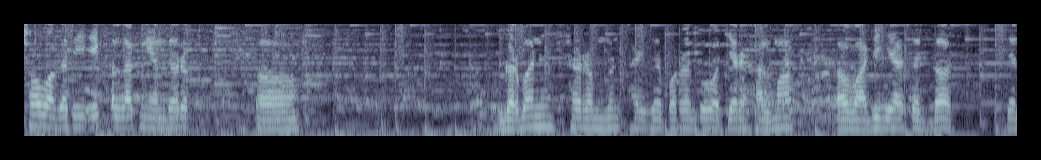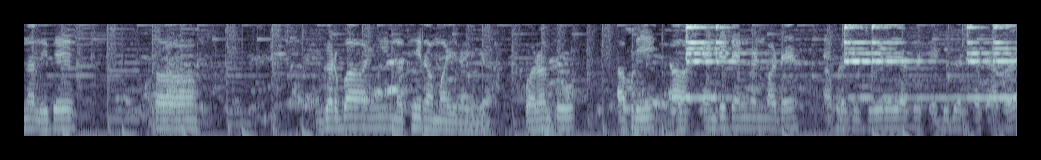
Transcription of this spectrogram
છ વાગ્યાથી એક કલાકની અંદર ગરબાની રમઝટ થાય છે. પરંતુ અત્યારે હાલમાં વાગી ગયા છે દસ. જેના લીધે ગરબા અહીં નથી રમાઈ રહ્યા. પરંતુ આપણી એન્ટરટેનમેન્ટ માટે આપણે જે જોઈ રહ્યા છે ટેડીબેર સાથે આપણે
